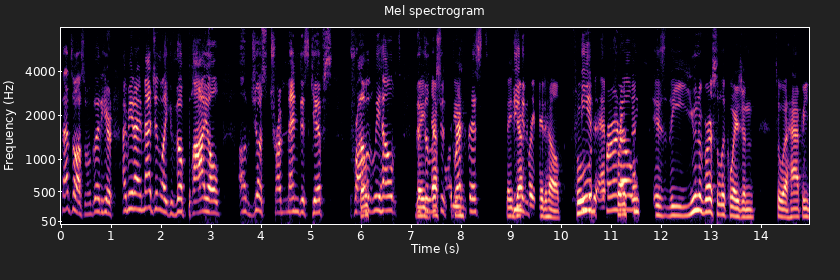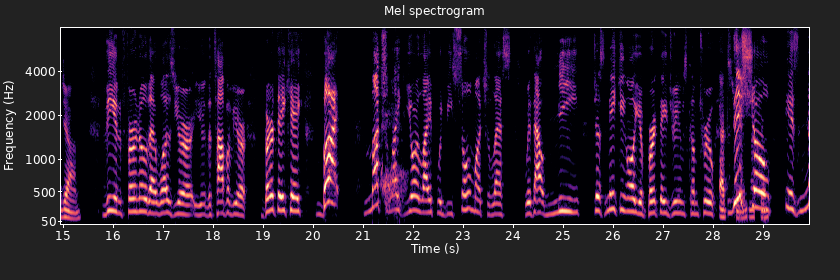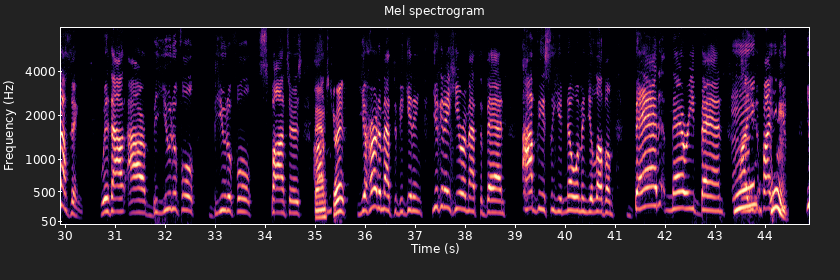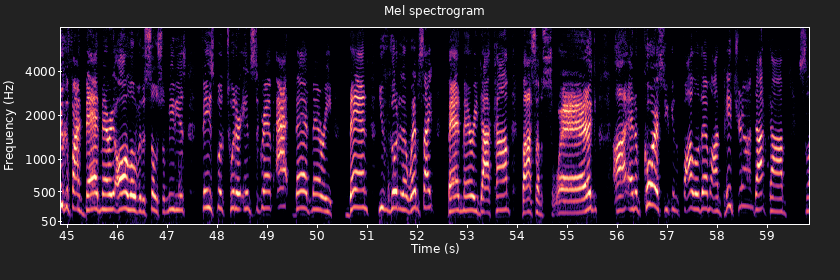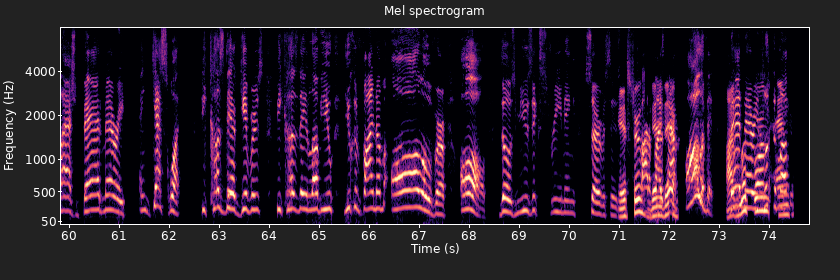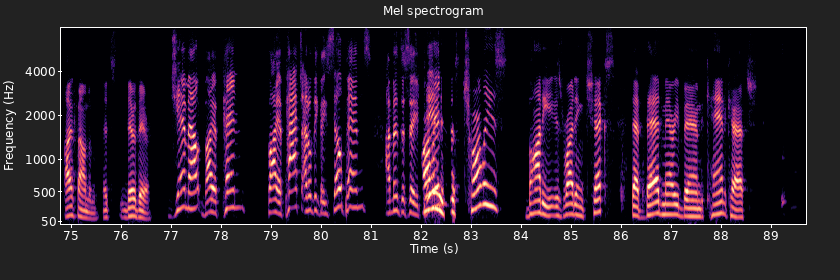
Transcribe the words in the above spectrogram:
That's awesome. I'm glad to hear. I mean, I imagine like the pile of just tremendous gifts probably helped. The delicious breakfast. They The definitely did help. Food and presents is the universal equation to a happy John. the inferno that was your your the top of your birthday cake but much like your life would be so much less without me just making all your birthday dreams come true That's this that's show is nothing without our beautiful beautiful sponsors Damn Um, straight. you heard them at the beginning. You're going to hear them at the band. Obviously, you know them and you love them. Bad Mary Band. Uh, you can find Mm. you, you can find Bad Mary all over the social medias: Facebook, Twitter, Instagram at Bad Mary Band. You can go to their website badmary.com, buy some swag, uh, and of course, you can follow them on Patreon.com slash Bad Mary. And guess what? Because they're givers, because they love you, you can find them all over all those music streaming services. It's true. Spotify, They're there. Sound- all of it. Bad Mary, look 'em up. I found them. It's they're there. Jam out, buy a pen, buy a patch. I don't think they sell pens. I meant to say Charlie just Charlie's body is writing checks that Bad Mary Band can't catch.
